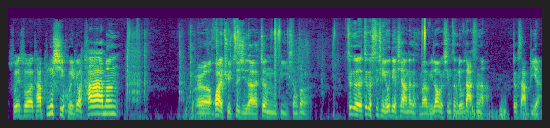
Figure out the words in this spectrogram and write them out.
所以说她不惜毁掉他们，呃，换取自己的正币身份。这个这个事情有点像那个什么 vlog 新生刘大生啊，这个傻逼啊，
